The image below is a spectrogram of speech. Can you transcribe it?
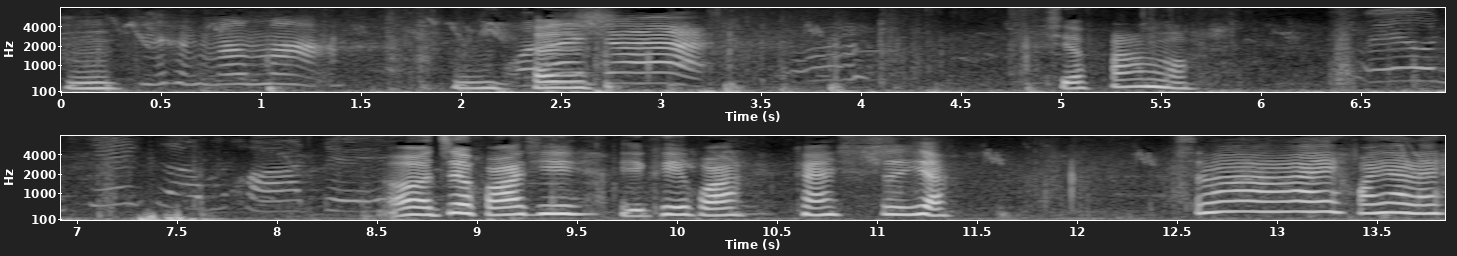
嗯妈妈，妈妈，嗯，我它是。小滑梯。哦，这滑梯也可以滑，看试一下。呲啦，滑下来，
